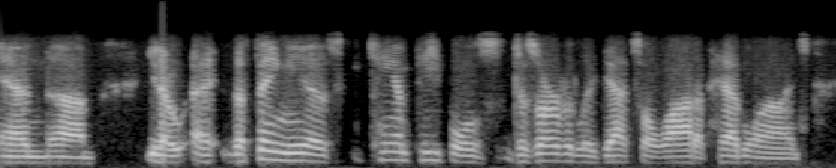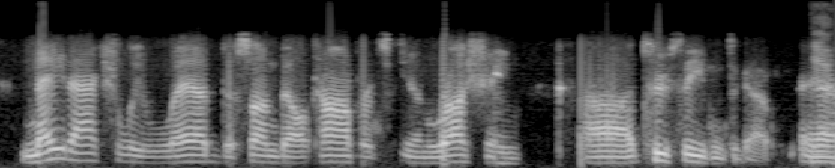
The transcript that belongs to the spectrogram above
and um, you know, uh, the thing is, Cam Peoples deservedly gets a lot of headlines. Nate actually led the Sun Belt Conference in rushing uh, two seasons ago, and yeah.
